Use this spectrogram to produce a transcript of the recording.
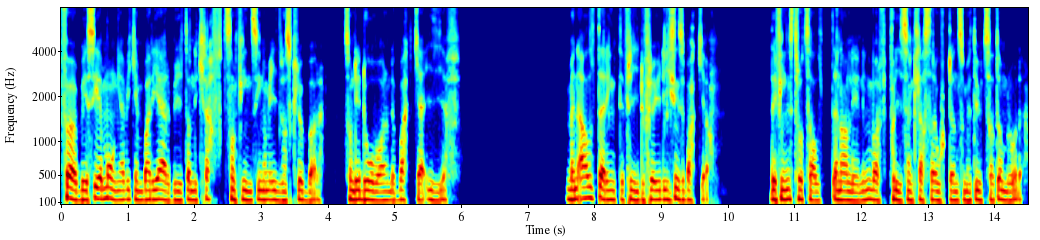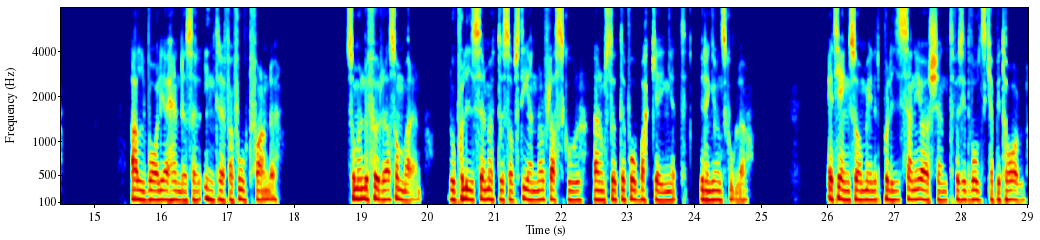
förbiser många vilken barriärbrytande kraft som finns inom idrottsklubbar som det dåvarande Backa IF. Men allt är inte frid och fröjd i Sinsbacka. Det finns trots allt en anledning varför polisen klassar orten som ett utsatt område. allvarliga händelser inträffar fortfarande. Som under förra sommaren, då poliser möttes av stenar och flaskor när de stötte på Backagänget vid en grundskola. Ett gäng som enligt polisen är ökänt för sitt våldskapital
